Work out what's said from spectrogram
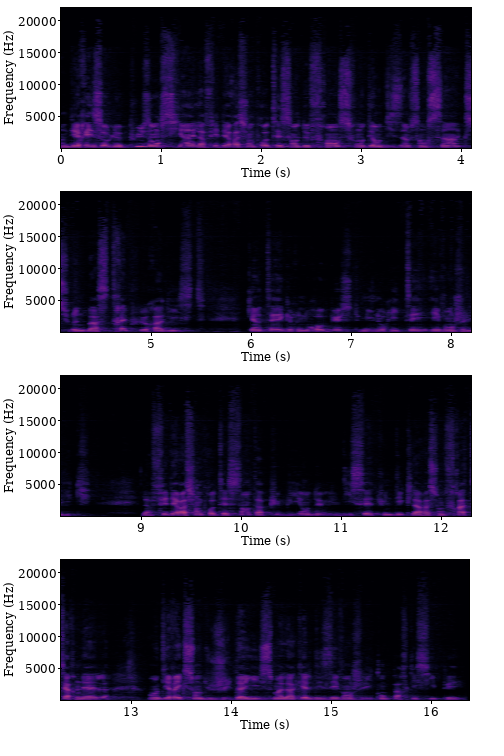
Un des réseaux le plus anciens est la Fédération protestante de France, fondée en 1905 sur une base très pluraliste qui intègre une robuste minorité évangélique. La Fédération protestante a publié en 2017 une déclaration fraternelle en direction du judaïsme à laquelle des évangéliques ont participé.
